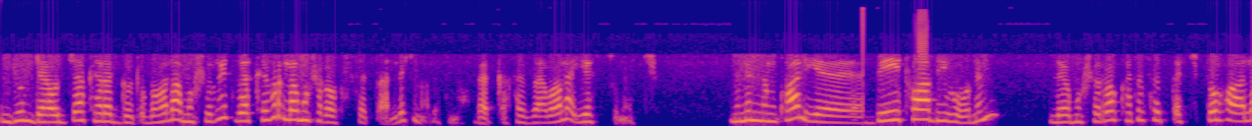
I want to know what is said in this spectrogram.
እንዲሁም ዳውጃ ከረገጡ በኋላ ሙሽሪት በክብር ለሙሽራው ትሰጣለች ማለት ነው። በቃ ከዛ በኋላ የእሱ ነች። ምንም እንኳን የቤቷ ቢሆንም ለሙሽራው ከተሰጠች በኋላ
